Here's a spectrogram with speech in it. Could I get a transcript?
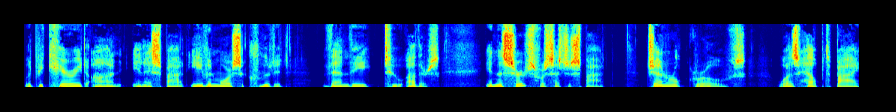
would be carried on in a spot even more secluded than the two others. In the search for such a spot, General Groves was helped by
